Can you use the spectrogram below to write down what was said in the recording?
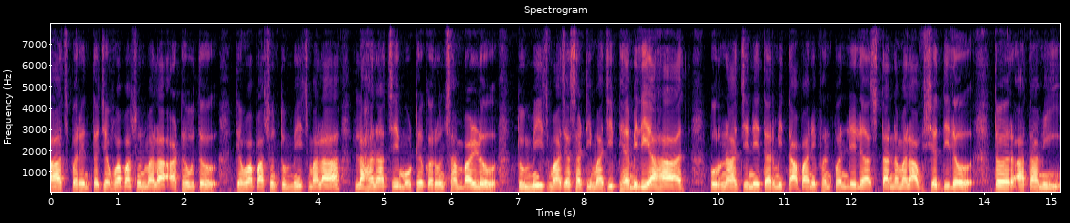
आजपर्यंत जेव्हापासून मला आठवतं तेव्हापासून तुम्हीच मला लहानाचे मोठं करून सांभाळलं. तुम्हीच माझ्यासाठी माझी फॅमिली आहात. पूर्ण आजीने तर मी तापाने फणफणलेलं असताना मला औषध दिलं. तर आता मी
